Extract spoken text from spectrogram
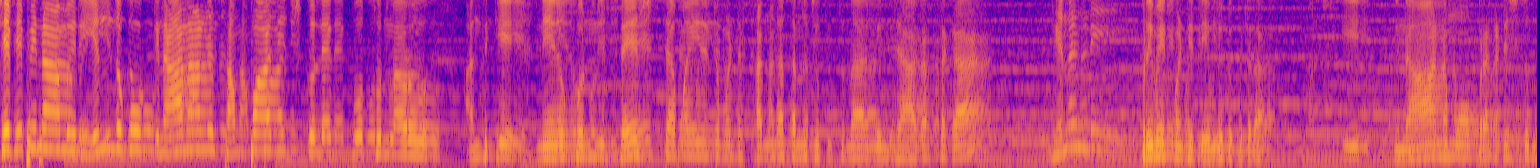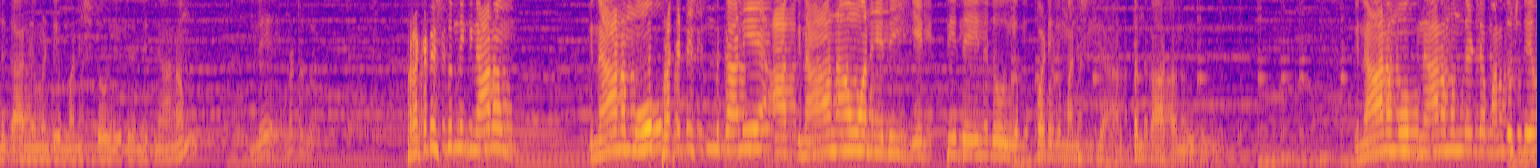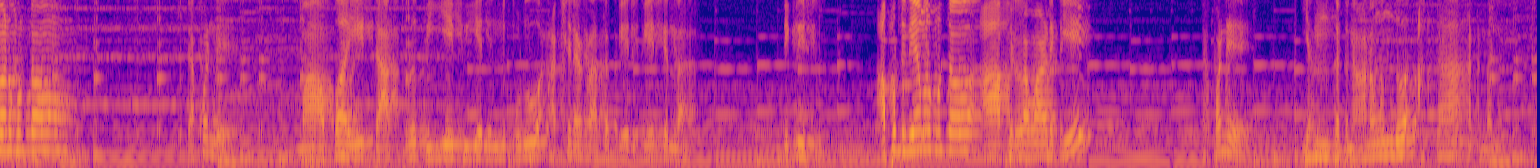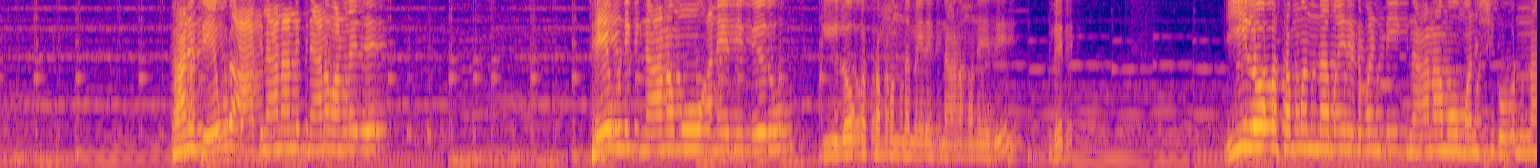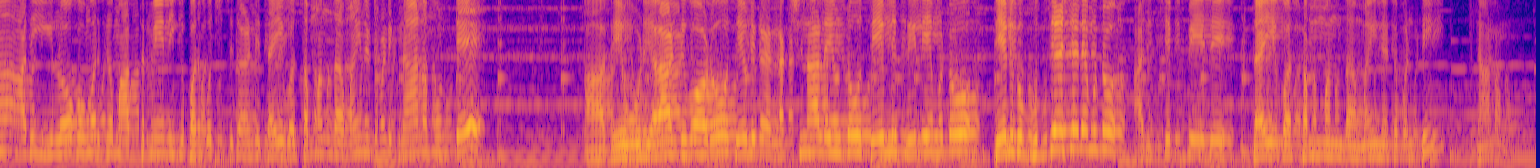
చెప్పినా మీరు ఎందుకు జ్ఞానాన్ని సంపాదించుకోలేకపోతున్నారు? అందుకే నేను కొన్ని శ్రేష్టమైనటువంటి సంగతులను చెబుతున్నాను మీరు జాగ్రత్తగా వినండి. ప్రియమైనటువంటి దేవుని యొక్క బిడ్డరా మనిషికి జ్ఞానము ప్రకటిస్తుంది కానివ్వండి మనిషిలో ఏదండి జ్ఞానం లే ప్రకటిస్తుంది జ్ఞానం. జ్ఞానము ప్రకటిస్తుంది కానీ ఆ జ్ఞానం అనేది ఎట్టిదైనదో ఎప్పటికీ మనిషికి అర్థం కావటం లేదు. జ్ఞానము జ్ఞానం ఉందంటే మన దృష్టి ఏమనుకుంటాం? చెప్పండి. మా అబ్బాయి డాక్టర్ బిఏ బిఏ ఇప్పుడు అక్షర అతని పేరు పేరు కింద. డిగ్రీస్. అప్పుడు నువ్వేమనుకుంటావు? ఆ పిల్లవాడికి చెప్పండి. ఎంత జ్ఞానం ఉందో అక్క అంట మళ్ళీ కానీ దేవుడు ఆ జ్ఞానాన్ని జ్ఞానం అనలేదే. దేవుని జ్ఞానము అనేది వేరు ఈ లోక సంబంధమైన జ్ఞానం అనేది వేరు. ఈ లోక సంబంధమైనటువంటి జ్ఞానము మనిషికి ఉన్నా అది ఈ లోకం వరకు మాత్రమే నీకు పనికొచ్చింది కానీ దైవ సంబంధమైనటువంటి జ్ఞానం ఉంటే ఆ దేవుడు ఎలాంటి వాడో దేవుడికి లక్షణాలు ఏమిటో దేవుని క్రియలు ఏమిటో దేవునికి ఉద్దేశాలు ఏమిటో అది చెప్పేదే దైవ సంబంధమైనటువంటి జ్ఞానం.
